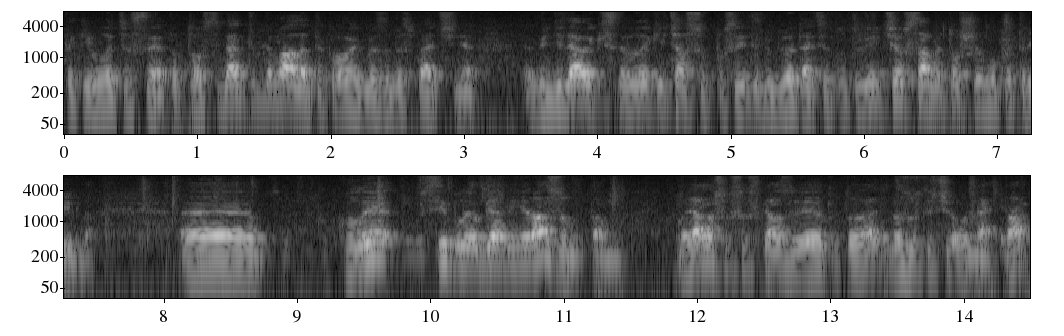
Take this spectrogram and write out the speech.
такі були часи. Тобто студенти не мали такого якби, забезпечення. Виділяв якийсь невеликий час, щоб посидіти в бібліотеці. Тобто він вчив саме те, що йому потрібно. Е, коли всі були об'єднані разом, там, Мар'яна щось розказує, тобто на зустрічі одне. Так?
